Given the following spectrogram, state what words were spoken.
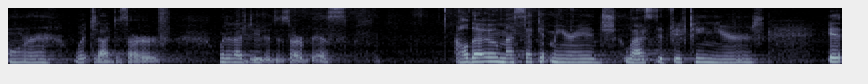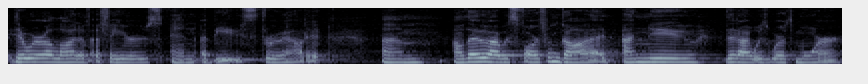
Or what did I deserve? What did I do to deserve this? Although my second marriage lasted 15 years, it, there were a lot of affairs and abuse throughout it. Um, although I was far from God, I knew that I was worth more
